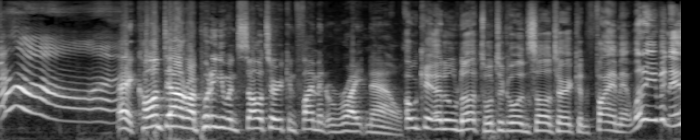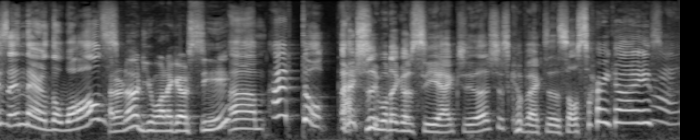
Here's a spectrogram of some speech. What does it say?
Oh. hey, calm down or I'm putting you in solitary confinement right now. Okay, I do not want to go in solitary confinement. What even is in there? The walls? I don't know. Do you want to go see? Um, I don't actually want to go see. Actually, let's just go back to the cell. Sorry, guys. Jeez, you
